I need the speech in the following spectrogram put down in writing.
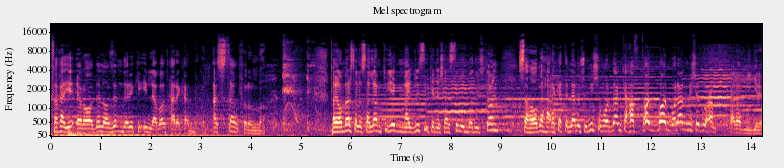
فقط یه اراده لازم داره که این لبات حرکت بکنه. استغفر الله پیامبر صلی الله علیه و تو یک مجلسی که نشسته بود با دوستان صحابه حرکت لبشو میشمردن که هفتاد بار بلند میشه رو هم قرار می‌گیره.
